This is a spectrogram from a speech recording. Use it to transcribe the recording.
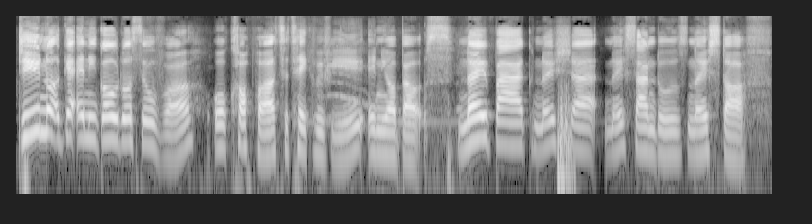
Do not get any gold or silver or copper to take with you in your belts. No bag, no shirt, no sandals, no staff.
